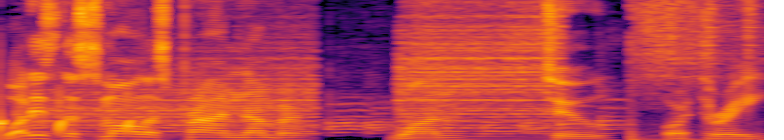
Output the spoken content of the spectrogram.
What is the smallest prime number? One, two, or three?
